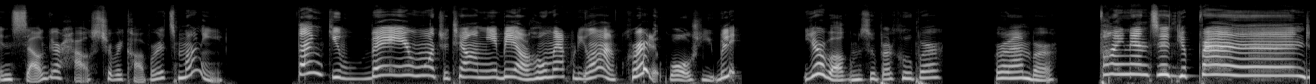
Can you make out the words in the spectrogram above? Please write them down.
and sell your house to recover its money. Thank you very much for telling me about home equity line of credit, Street You're welcome, Super Cooper. Remember, finance is your friend.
